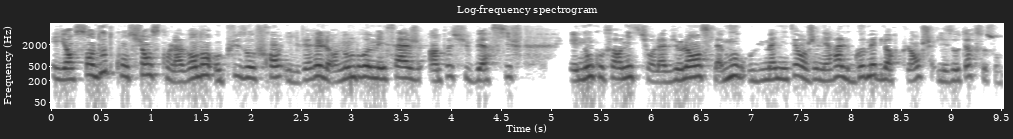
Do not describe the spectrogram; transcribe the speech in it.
Ayant sans doute conscience qu'en la vendant au plus offrant, ils verraient leurs nombreux messages un peu subversifs et non conformistes sur la violence, l'amour ou l'humanité en général gommés de leur planche, les auteurs se sont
